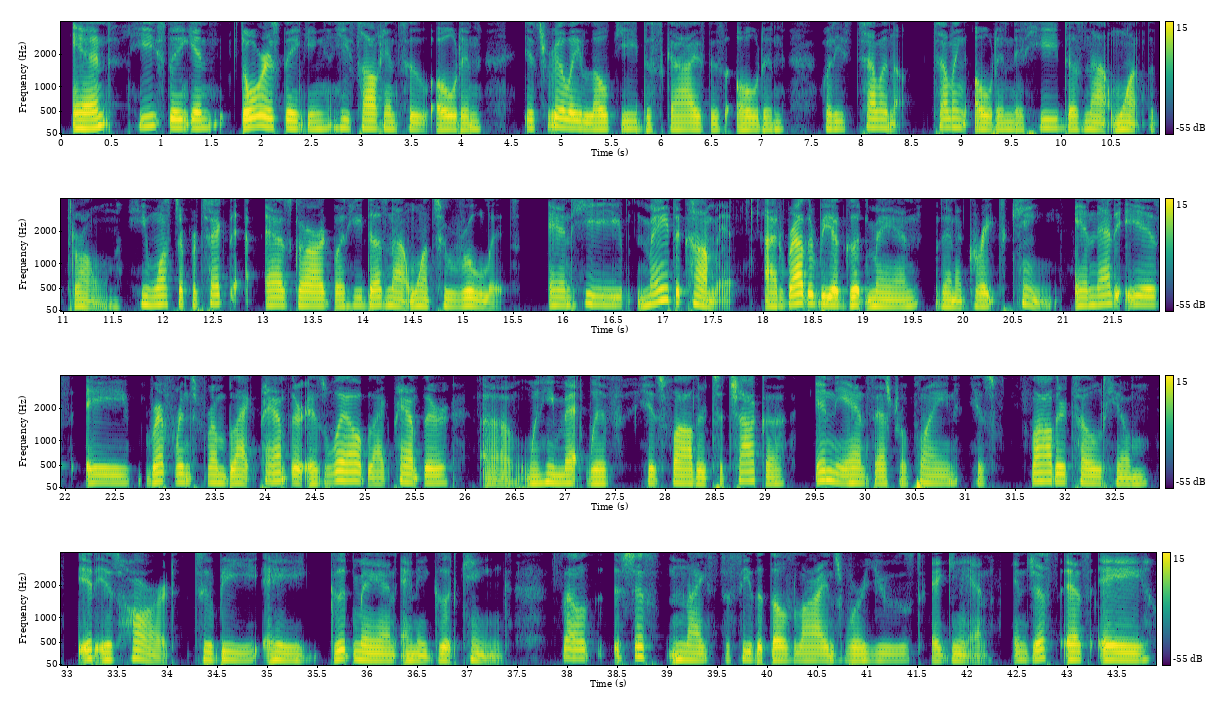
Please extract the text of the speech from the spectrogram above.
And he's thinking, Thor is thinking, he's talking to Odin. It's really Loki disguised as Odin, but he's telling telling Odin that he does not want the throne. He wants to protect Asgard, but he does not want to rule it. And he made the comment, I'd rather be a good man than a great king. And that is a reference from Black Panther as well. Black Panther, uh, when he met with his father T'Chaka in the ancestral plane, his father told him, It is hard to be a good man and a good king. So it's just nice to see that those lines were used again. And just as a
